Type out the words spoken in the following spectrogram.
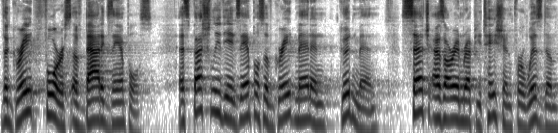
the great force of bad examples, especially the examples of great men and good men, such as are in reputation for wisdom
